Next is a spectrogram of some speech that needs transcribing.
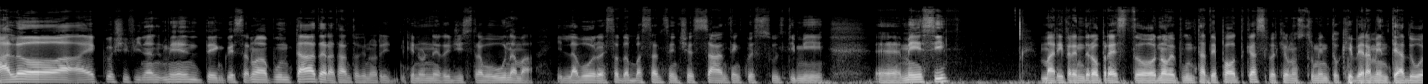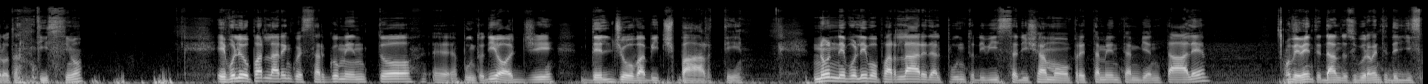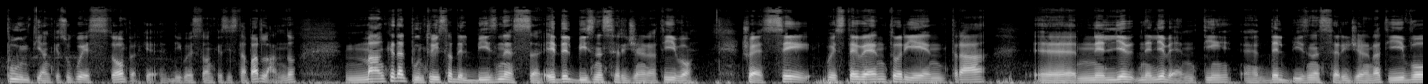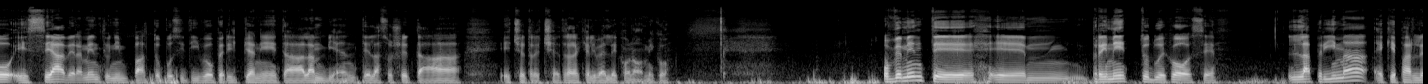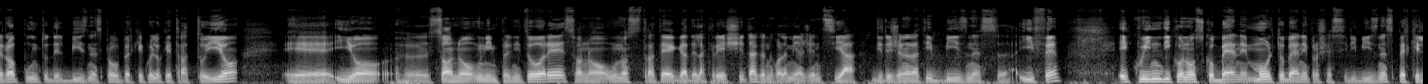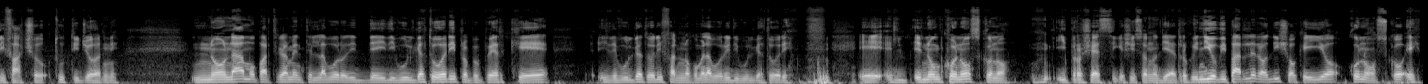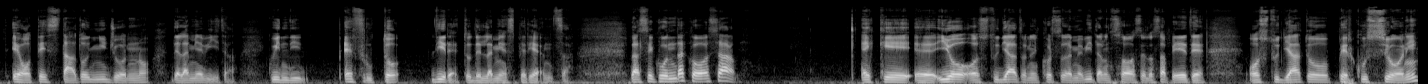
Allora, eccoci finalmente in questa nuova puntata. Era tanto che non, che non, ne registravo una, ma il lavoro è stato abbastanza incessante in questi ultimi eh, mesi. Ma riprenderò presto nuove puntate podcast perché è uno strumento che veramente adoro tantissimo. E volevo parlare in questo argomento, eh, appunto di oggi, del Jova Beach Party. Non ne volevo parlare dal punto di vista, diciamo, prettamente ambientale ovviamente dando sicuramente degli spunti anche su questo, perché di questo anche si sta parlando, ma anche dal punto di vista del business e del business rigenerativo, cioè se questo evento rientra eh, negli, negli, eventi eh, del business rigenerativo e se ha veramente un impatto positivo per il pianeta, l'ambiente, la società, eccetera, eccetera, anche a livello economico. Ovviamente ehm, premetto due cose. La prima è che parlerò appunto del business proprio perché è quello che tratto io. Eh, io eh, sono un imprenditore, sono uno stratega della crescita con la mia agenzia di regenerative business IFE e quindi conosco bene, molto bene i processi di business perché li faccio tutti i giorni. Non amo particolarmente il lavoro di, dei divulgatori proprio perché i divulgatori fanno come lavoro i divulgatori e, e, non conoscono i processi che ci sono dietro. Quindi io vi parlerò di ciò che io conosco e, e ho testato ogni giorno della mia vita. Quindi è frutto diretto della mia esperienza. La seconda cosa è che eh, io ho studiato nel corso della mia vita, non so se lo sapete, ho studiato percussioni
